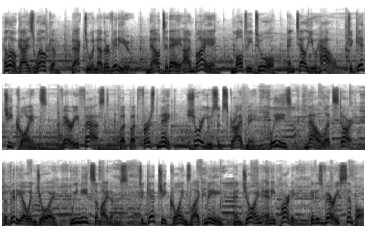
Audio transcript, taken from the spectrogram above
Hello guys welcome back to another video. Now today I'm buying multi-tool and tell you how to get G-coins very fast. But but first make sure you subscribe me. Please, now let's start the video enjoy. We need some items to get G-coins like me and join any party. It is very simple.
